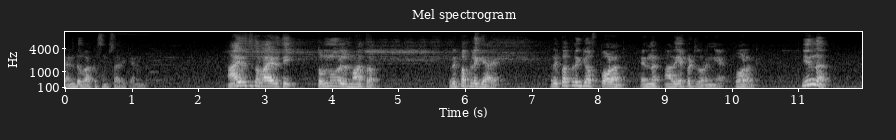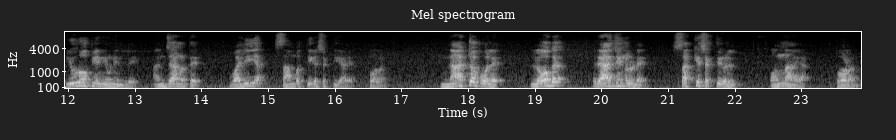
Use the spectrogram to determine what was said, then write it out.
രണ്ട് വാക്ക് സംസാരിക്കാനുണ്ട്. ആയിരത്തി തൊള്ളായിരത്തി തൊണ്ണൂറിൽ മാത്രം റിപ്പബ്ലിക്കായ റിപ്പബ്ലിക് ഓഫ് പോളണ്ട് എന്ന് അറിയപ്പെട്ടു തുടങ്ങിയ പോളണ്ട്. ഇന്ന് യൂറോപ്യൻ യൂണിയനിലെ അഞ്ചാമത്തെ വലിയ സാമ്പത്തിക ശക്തിയായ പോളണ്ട്. നാറ്റോ പോലെ ലോക രാജ്യങ്ങളുടെ സഖ്യശക്തികളിൽ ഒന്നായ പോളണ്ട്.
